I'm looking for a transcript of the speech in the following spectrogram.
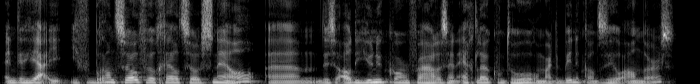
En ik dacht, ja, je, je verbrandt zoveel geld zo snel. Ehm, dus al die unicorn verhalen zijn echt leuk om te horen, maar de binnenkant is heel anders.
